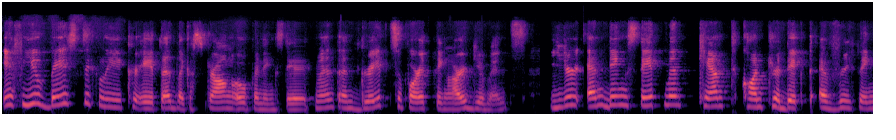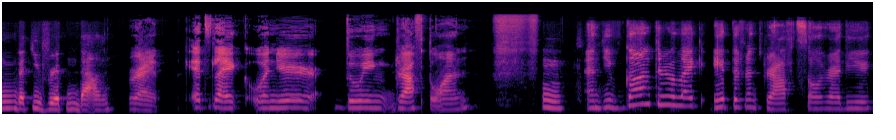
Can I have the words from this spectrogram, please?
if you basically created like a strong opening statement and great supporting arguments, your ending statement can't contradict everything that you've written down. Right. It's like when you're doing draft one Mm. and you've gone through like eight different drafts already.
